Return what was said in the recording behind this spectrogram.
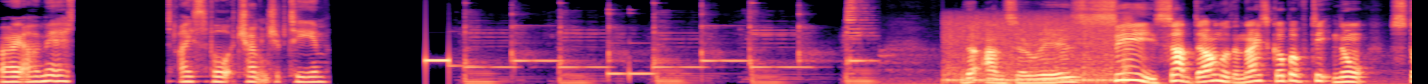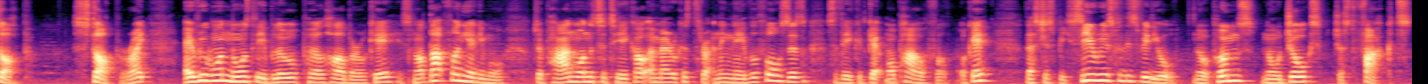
Alright, I admit I support a championship team, The answer is C. Sat down with a nice cup of tea. No, stop. Stop, right? Everyone knows they blew up Pearl Harbor, okay? It's not that funny anymore. Japan wanted to take out America's threatening naval forces so they could get more powerful, okay? Let's just be serious for this video. No puns, no jokes, just facts.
